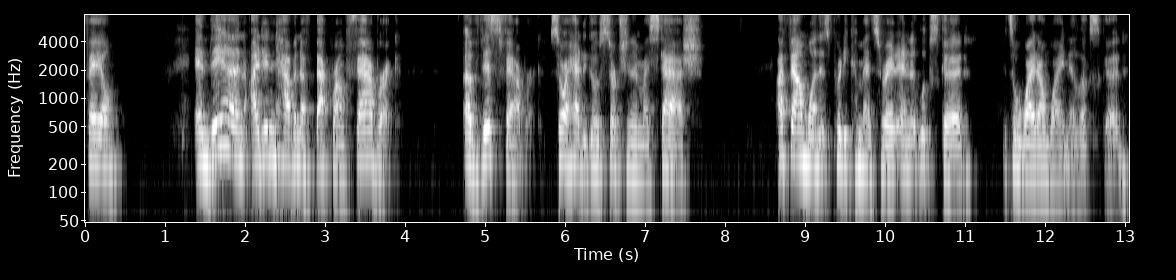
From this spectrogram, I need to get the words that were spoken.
Fail. And then I didn't have enough background fabric of this fabric. So I had to go searching in my stash. I found one that's pretty commensurate and it looks good. It's a white on white and it looks good.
